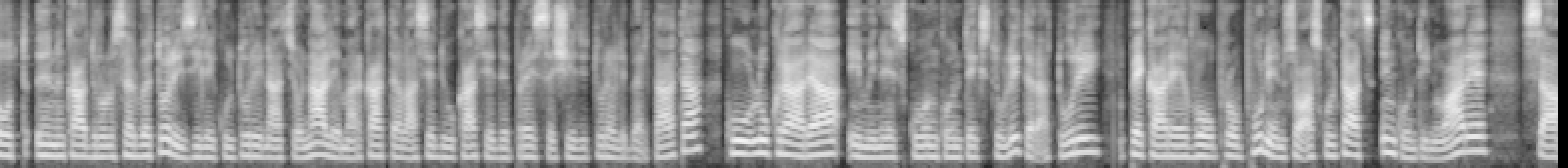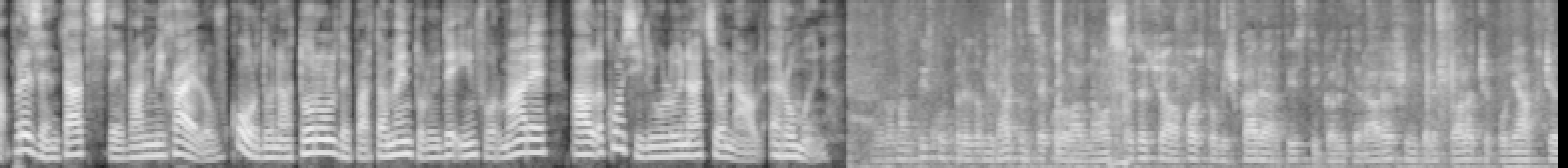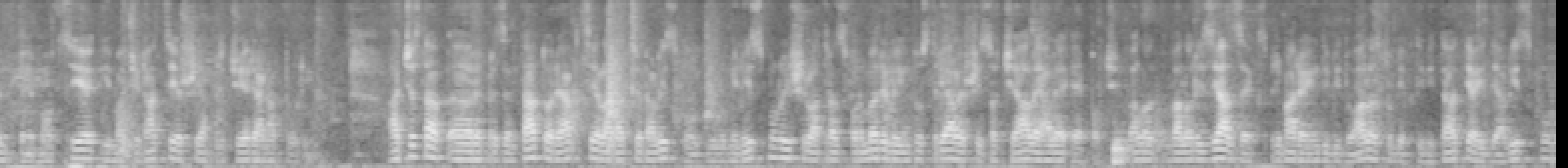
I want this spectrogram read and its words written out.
Tot în cadrul sărbătorii Zilei Culturii Naționale, marcată la sediul Casei de Presă și Editură Libertatea, cu lucrarea Eminescu în contextul literaturii, pe care vă propunem să o ascultați în continuare, s-a prezentat Stevan Mihailov, coordonatorul Departamentului de Informare al Consiliului Național Român. Romantismul predominat în secolul al XIX a fost o mișcare artistică, literară și intelectuală ce punea accent pe emoție, imaginație și aprecierea naturii. Acesta a reprezentat o reacție la raționalismul iluminismului și la transformările industriale și sociale ale epocii. Valor, valorizează exprimarea individuală, subiectivitatea, idealismul,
